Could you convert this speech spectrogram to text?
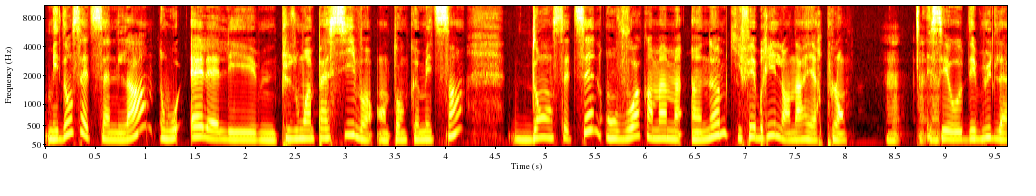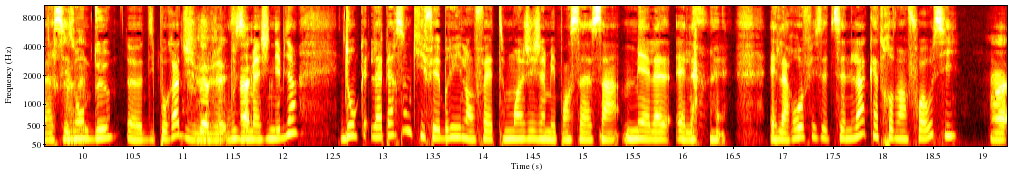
Mais dans cette scène-là, où elle, elle est plus ou moins passive en tant que médecin, dans cette scène, on voit quand même un homme qui fébrile en arrière-plan. Mm. Et c'est au début de la saison 2 euh, d'Hippocrate, fait. vous imaginez bien. Donc la personne qui fébrile, en fait, moi j'ai jamais pensé à ça, mais elle a, elle, elle a refait cette scène-là 80 fois aussi. Ouais.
